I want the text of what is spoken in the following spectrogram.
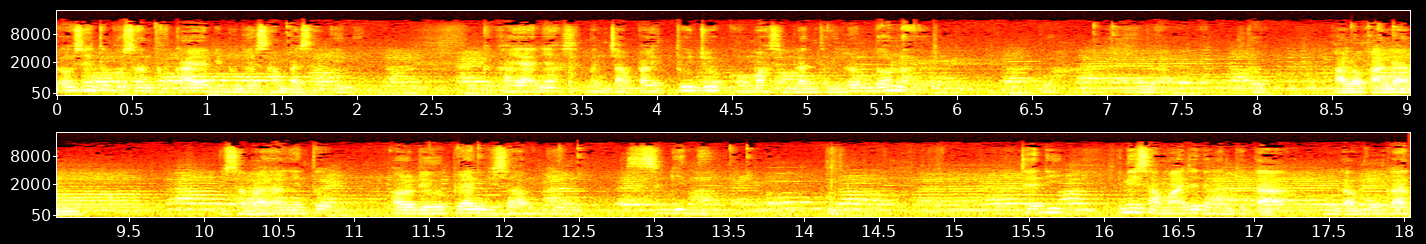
VOC itu perusahaan terkaya di dunia sampai saat ini. Kekayaannya mencapai 7,9 triliun dolar. Wah, gila. Tuh, kalau kalian bisa bayangin tuh kalau di rupiah bisa mungkin segini jadi ini sama aja dengan kita menggabungkan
